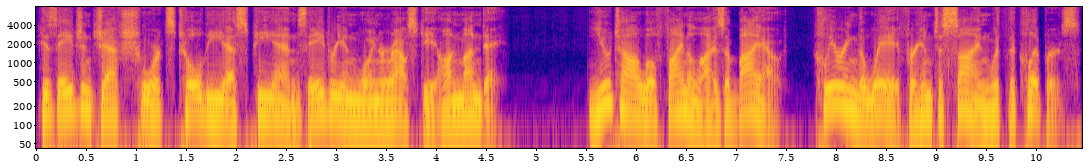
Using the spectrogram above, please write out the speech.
his agent Jeff Schwartz told ESPN's Adrian Wojnarowski on Monday. Utah will finalize a buyout, clearing the way for him to sign with the Clippers.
